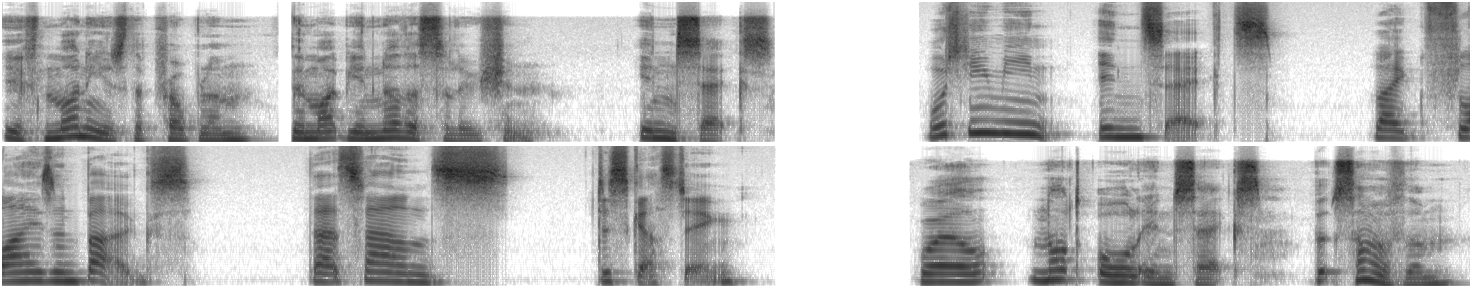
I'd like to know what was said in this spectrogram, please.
If money is the problem, there might be another solution insects. What do you mean, insects? Like flies and bugs? That sounds disgusting. Well, not all insects, but some of them,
